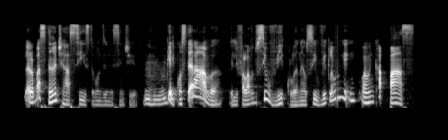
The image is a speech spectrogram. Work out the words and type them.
ele era bastante racista, vamos dizer, nesse sentido. Uhum. Porque ele considerava, ele falava do silvícola, né? O silvícola é um incapaz.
